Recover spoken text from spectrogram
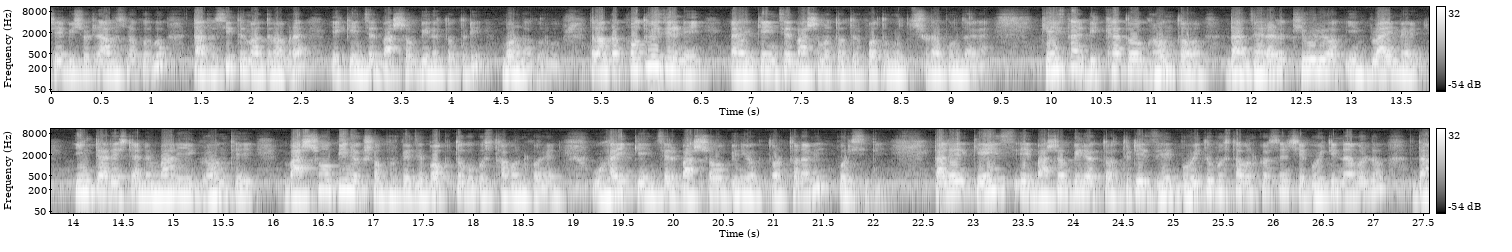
সেই বিষয়টি আলোচনা করব। তারপর চিত্রের মাধ্যমে আমরা এই কেইনসের ভারসাম্য বিনিয়োগ তত্ত্বটি বর্ণনা করব। তাহলে আমরা প্রথমেই জেনে নেই কেইনসের ভারসাম্য তত্ত্বের প্রথম উৎসটা কোন জায়গায়। কেইনস তার বিখ্যাত গ্রন্থ the general theory of employment interest and money গ্রন্থে ভারসাম্য বিনিয়োগ সম্পর্কে যে বক্তব্য উপস্থাপন করেন, উহাই কেইনসের ভারসাম্য বিনিয়োগ তথ্য নামে পরিচিতি। তাহলে কেইনস এই ভারসাম্য বিনিয়োগ তথ্যটি যে বইতে উপস্থাপন করেছেন, সেই বইটির নাম হলো the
